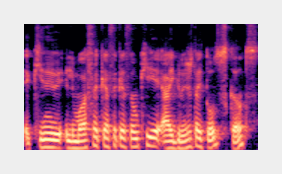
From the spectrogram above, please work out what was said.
é que ele mostra que essa questão que a igreja tá em todos os cantos.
